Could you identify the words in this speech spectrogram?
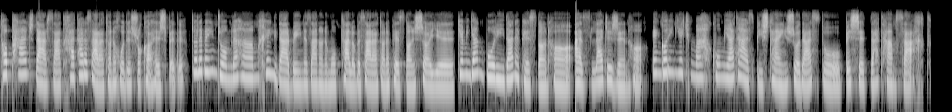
تا 5 درصد خطر سرطان خودش رو کاهش بده. جالب این جمله هم خیلی در بین زنان مبتلا به سرطان پستان شایع که میگن بریدن پستان ها از لج ژن ها انگار این یک محکومیت از پیش تعیین شده است و به شدت هم سخت.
